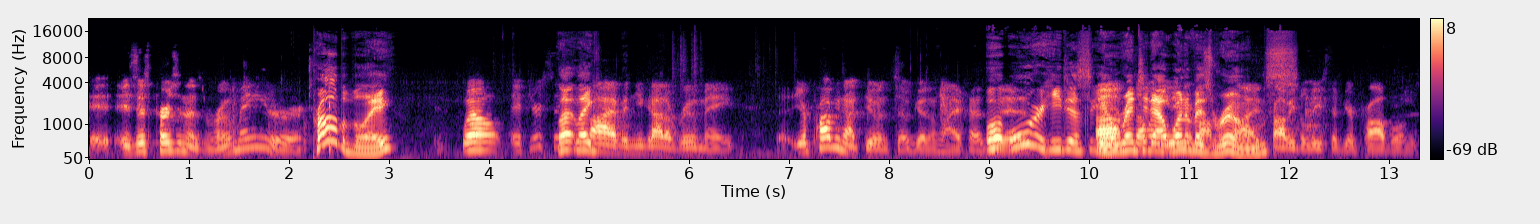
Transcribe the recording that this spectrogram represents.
is this person his roommate or? Probably. Well, if you're But, 65 like- and you got a roommate, you're probably not doing so good in life as Or, it is. or he just, you know, Um, rented out one of his mom's pie is rooms. Probably the least of your problems.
